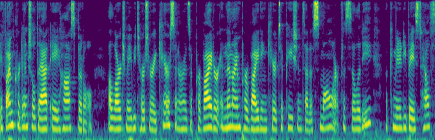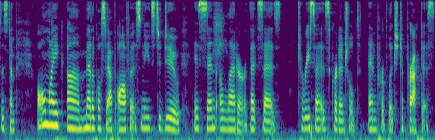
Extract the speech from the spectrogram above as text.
if I'm credentialed at a hospital, a large maybe tertiary care center as a provider, and then I'm providing care to patients at a smaller facility, a community based health system, all my um, medical staff office needs to do is send a letter that says Teresa is credentialed and privileged to practice.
